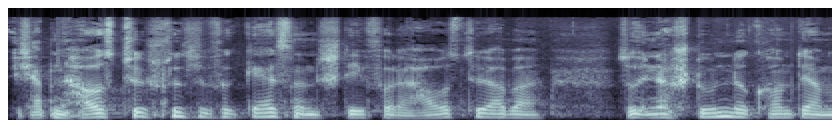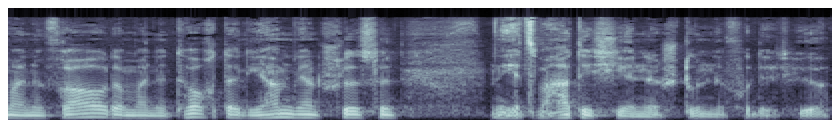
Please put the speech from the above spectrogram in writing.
ich habe einen Haustürschlüssel vergessen und stehe vor der Haustür, aber so in einer Stunde kommt ja meine Frau oder meine Tochter, die haben ja einen Schlüssel und jetzt warte ich hier eine Stunde vor der Tür.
